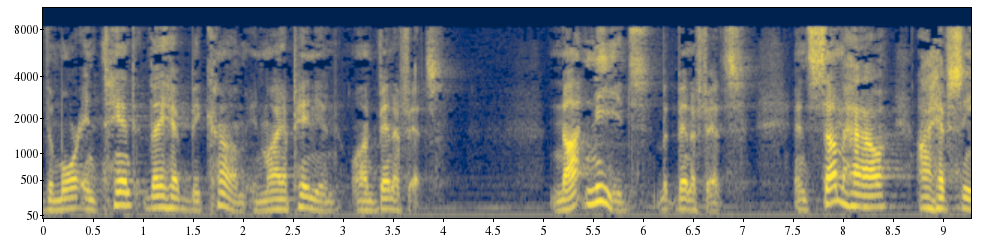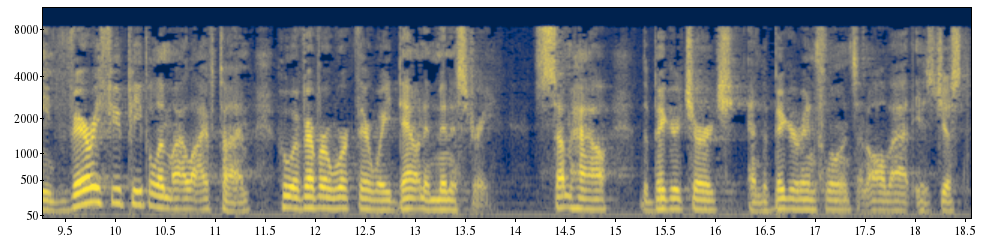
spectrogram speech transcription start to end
the more intent they have become, in my opinion, on benefits. Not needs, but benefits. And somehow I have seen very few people in my lifetime who have ever worked their way down in ministry. Somehow the bigger church and the bigger influence and all that is just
